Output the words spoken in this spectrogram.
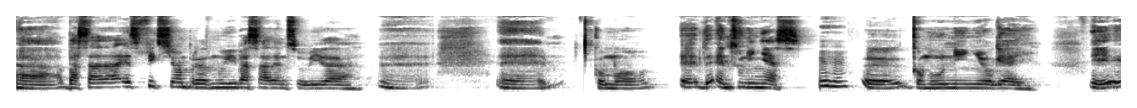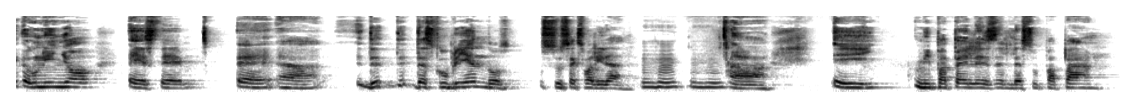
Uh, basada, es ficción, pero es muy basada en su vida, eh, eh, como en su niñez, como un niño gay. Y un niño este, uh, descubriendo su sexualidad. Uh, y mi papel es el de su papá.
